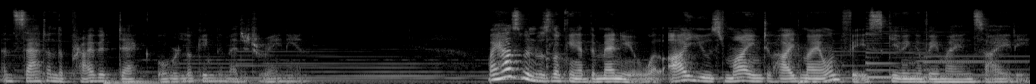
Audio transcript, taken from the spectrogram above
and sat on the private deck overlooking the Mediterranean. My husband was looking at the menu while I used mine to hide my own face, giving away my anxiety.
